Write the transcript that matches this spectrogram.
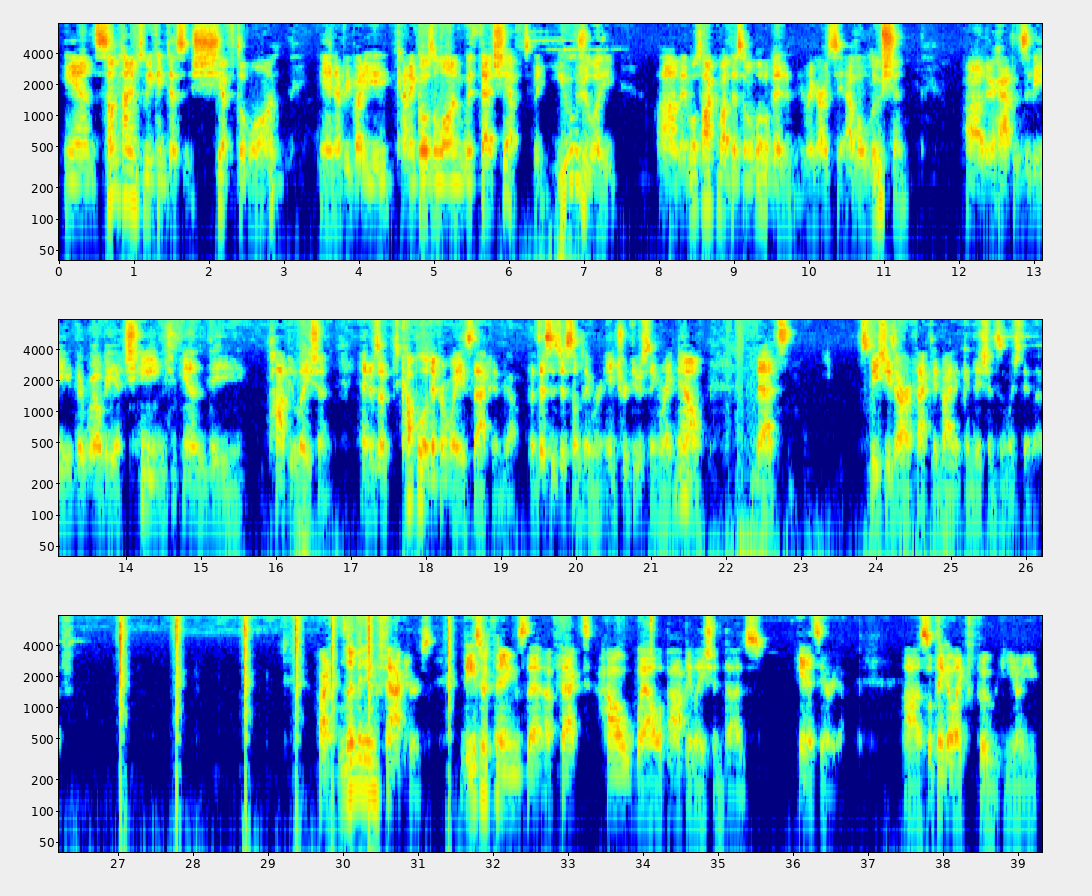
And sometimes we can just shift along and everybody kind of goes along with that shift. But usually um, and we'll talk about this in a little bit in, in regards to evolution. Uh, there happens to be, there will be a change in the population. And there's a couple of different ways that can go. But this is just something we're introducing right now that species are affected by the conditions in which they live. All right, limiting factors. These are things that affect how well a population does in its area. Uh, so think of like food. You know, you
